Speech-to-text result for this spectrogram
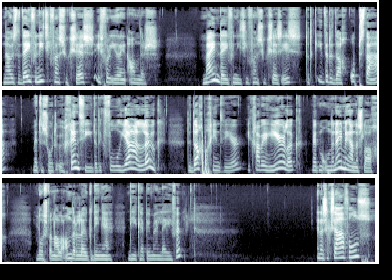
Nou is de definitie van succes is voor iedereen anders. Mijn definitie van succes is dat ik iedere dag opsta met een soort urgentie. Dat ik voel, ja leuk, de dag begint weer. Ik ga weer heerlijk met mijn onderneming aan de slag. Los van alle andere leuke dingen die ik heb in mijn leven. En als ik s'avonds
